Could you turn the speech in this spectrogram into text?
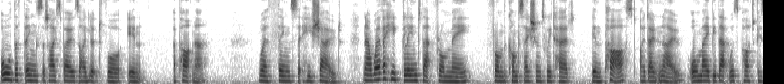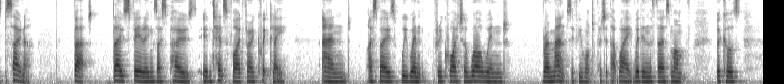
All the things that I suppose I looked for in a partner were things that he showed. Now, whether he gleaned that from me, from the conversations we'd had in the past, I don't know, or maybe that was part of his persona. But those feelings, I suppose, intensified very quickly. And I suppose we went through quite a whirlwind romance, if you want to put it that way, within the first month. Because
